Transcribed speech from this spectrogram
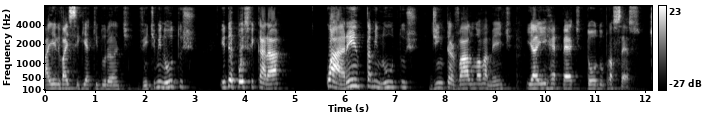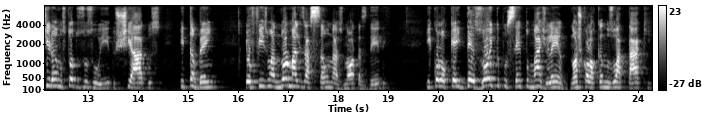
Aí ele vai seguir aqui durante 20 minutos e depois ficará 40 minutos de intervalo novamente e aí repete todo o processo tiramos todos os ruídos, chiados e também eu fiz uma normalização nas notas dele e coloquei 18% mais lento. Nós colocamos o ataque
